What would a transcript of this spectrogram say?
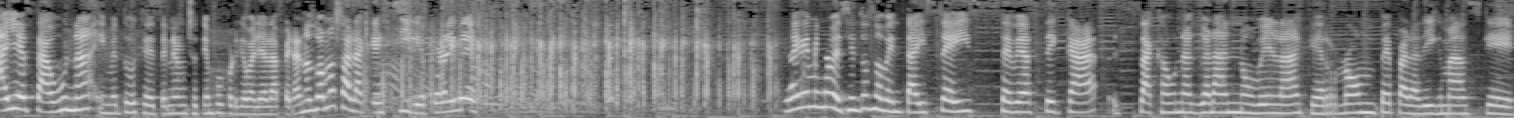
ahí está una y me tuve que detener mucho tiempo porque valía la pena. Nos vamos a la que sigue, por ahí de... Por ahí de 1996, TV Azteca saca una gran novela que rompe paradigmas, que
